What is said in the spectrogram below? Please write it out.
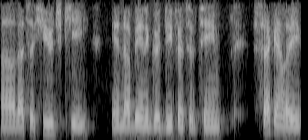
Uh, that's a huge key in uh, being a good defensive team. Secondly,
